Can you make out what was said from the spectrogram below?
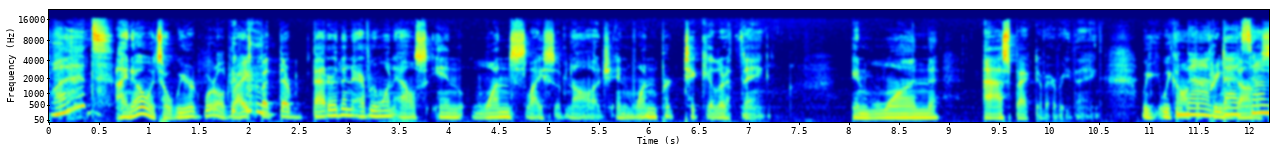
What? I know it's a weird world, right? but they're better than everyone else in one slice of knowledge, in one particular thing, in one aspect of everything. We, we call it Matt, the prima that donna sounded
